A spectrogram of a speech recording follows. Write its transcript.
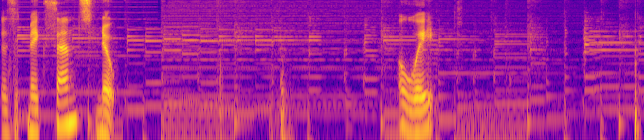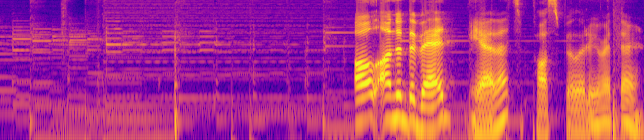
Does it make sense? No. Oh, wait. All under the bed? Yeah, that's a possibility right there.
